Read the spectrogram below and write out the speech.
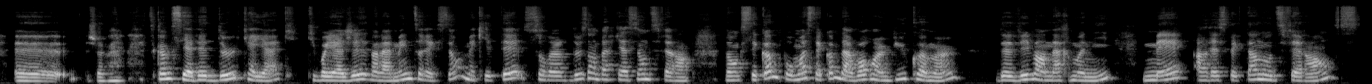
c'est comme s'il y avait deux kayaks qui voyageaient dans la même direction, mais qui étaient sur leurs deux embarcations différentes. Donc, c'est comme pour moi, c'était comme d'avoir un but commun de vivre en harmonie, mais en respectant nos différences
